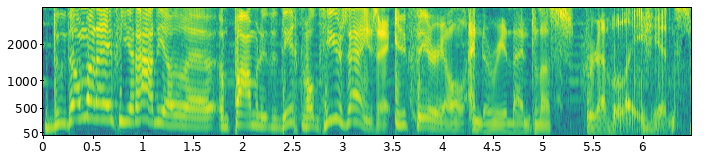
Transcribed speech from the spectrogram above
doe dan maar even je radio eh, een paar minuten dicht. Want hier zijn ze. Ethereal and the Relentless Revelations.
